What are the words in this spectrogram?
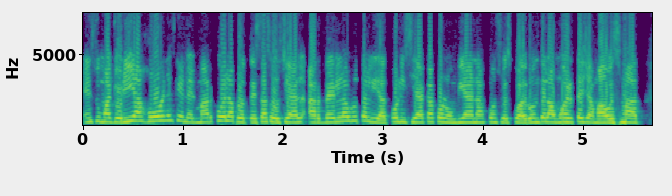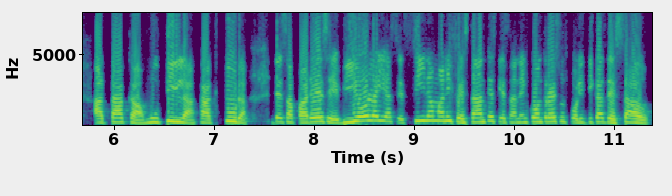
en su mayoría jóvenes que en el marco de la protesta social, al ver la brutalidad policíaca colombiana con su escuadrón de la muerte llamado SMAT, ataca, mutila, captura, desaparece, viola y asesina manifestantes que están en contra de sus políticas de Estado,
